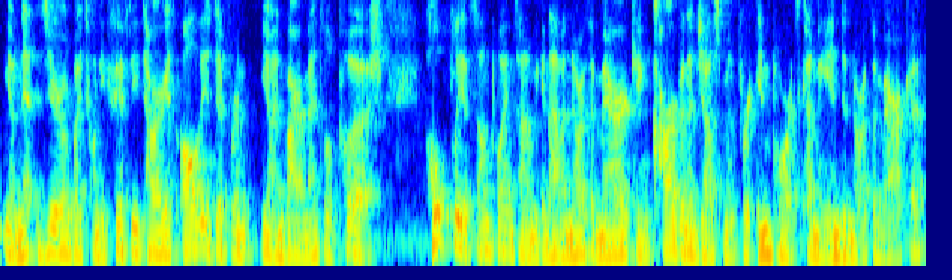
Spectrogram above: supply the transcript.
you know, net zero by 2050 targets, all these different, you know, environmental push, hopefully at some point in time we can have a North American carbon adjustment for imports coming into North America.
